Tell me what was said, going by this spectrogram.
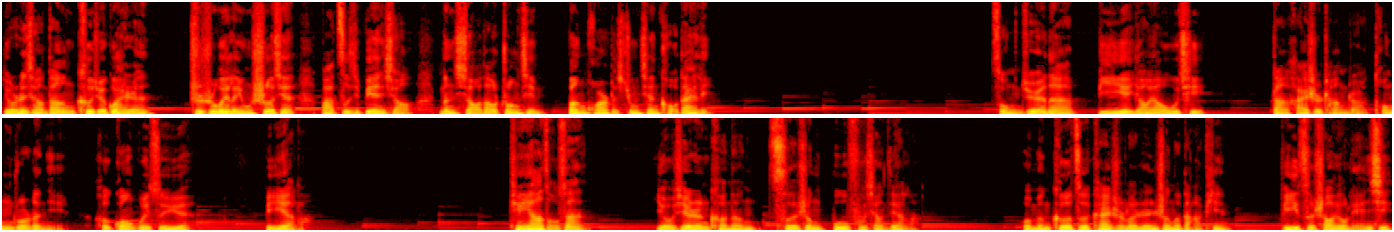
有人想当科学怪人，只是为了用射线把自己变小，能小到装进班花的胸前口袋里。总觉得毕业遥遥无期，但还是唱着《同桌的你》和《光辉岁月》，毕业了。天涯走散，有些人可能此生不复相见了。我们各自开始了人生的打拼，彼此少有联系，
